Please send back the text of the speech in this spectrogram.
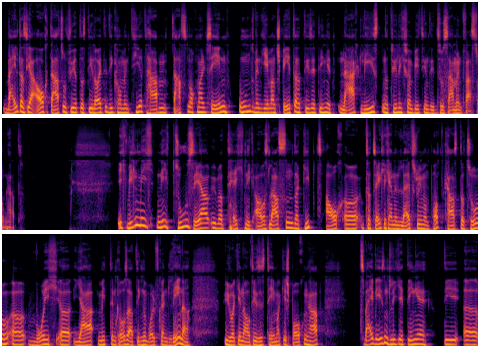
weil das ja auch dazu führt, dass die Leute, die kommentiert haben, das nochmal sehen und wenn jemand später diese Dinge nachliest, natürlich so ein bisschen die Zusammenfassung hat. Ich will mich nicht zu sehr über Technik auslassen. Da gibt's auch äh, tatsächlich einen Livestream und Podcast dazu, äh, wo ich äh, ja mit dem großartigen Wolfgang Lehner über genau dieses Thema gesprochen habe. Zwei wesentliche Dinge, die äh,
